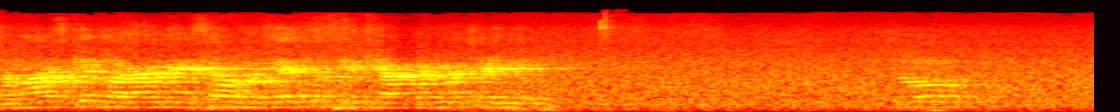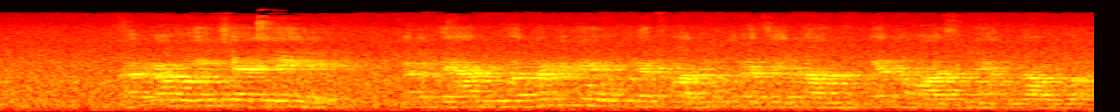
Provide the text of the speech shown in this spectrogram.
نماز کے دوران ایسا ہو جائے تو پھر کیا کرنا چاہیے تو کرنا وہی چاہیے کل بیان ہوا تھا کہ عمر فاروق رضی اللہ عنہ کے نماز میں حملہ ہوا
